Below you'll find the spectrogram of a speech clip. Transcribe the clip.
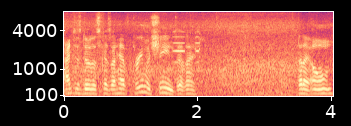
I just do this because I have three machines that I that I own.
